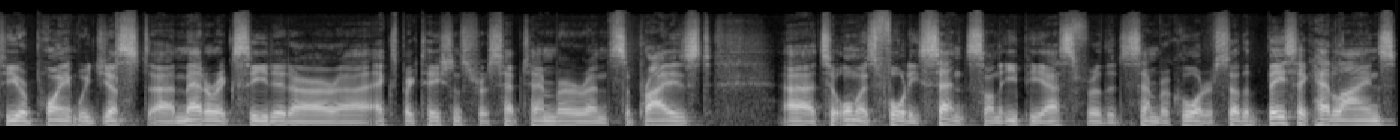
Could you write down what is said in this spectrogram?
To your point, we just uh, met or exceeded our uh, expectations for September and surprised uh, to almost 40 cents on EPS for the December quarter. So the basic headlines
